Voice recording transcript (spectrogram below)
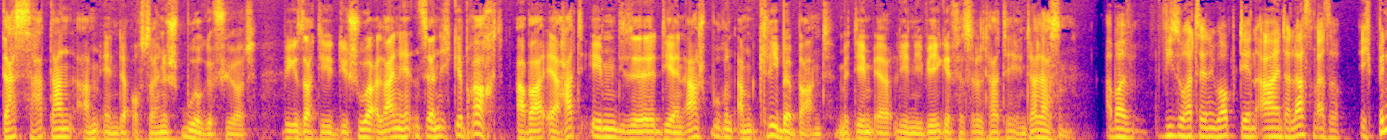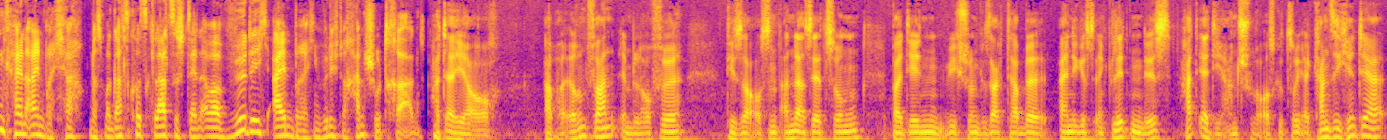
Das hat dann am Ende auf seine Spur geführt. Wie gesagt, die, die Schuhe alleine hätten es ja nicht gebracht. Aber er hat eben diese DNA-Spuren am Klebeband, mit dem er Leni W. gefesselt hatte, hinterlassen. Aber wieso hat er denn überhaupt DNA hinterlassen? Also, ich bin kein Einbrecher, um das mal ganz kurz klarzustellen, aber würde ich einbrechen, würde ich doch Handschuhe tragen. Hat er ja auch. Aber irgendwann im Laufe dieser Auseinandersetzungen, bei denen, wie ich schon gesagt habe, einiges entglitten ist, hat er die Handschuhe ausgezogen. Er kann sich hinterher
